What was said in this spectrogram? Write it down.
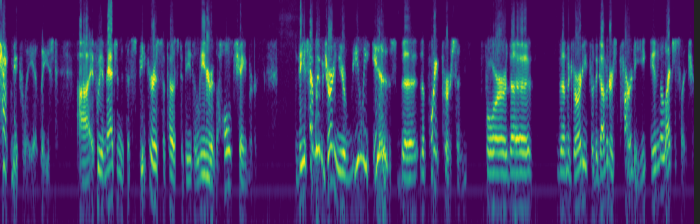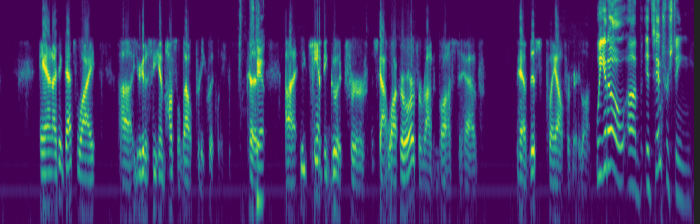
technically at least, uh, if we imagine that the Speaker is supposed to be the leader of the whole chamber, the Assembly Majority Leader really is the the point person for the the majority for the governor's party in the legislature. And I think that's why uh, you're going to see him hustled out pretty quickly. Because uh, it can't be good for Scott Walker or for Robin Vos to have have this play out for very long. Well, you know, uh, it's interesting.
